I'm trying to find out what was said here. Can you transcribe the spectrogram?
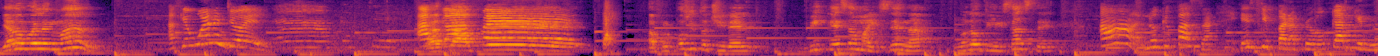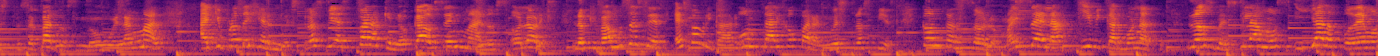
ya no huelen mal. ¿A qué huelen, Joel? ¡Ah, ¡A café! A propósito, Chirel, vi que esa maicena no la utilizaste. Ah, lo que pasa es que para provocar que nuestros zapatos no huelan mal, hay que proteger nuestros pies para que no causen malos olores. Lo que vamos a hacer es fabricar un talco para nuestros pies con tan solo maicena y bicarbonato. Los mezclamos y ya los podemos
